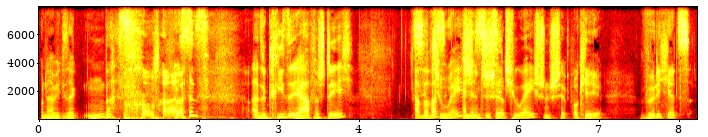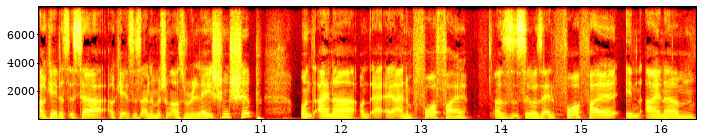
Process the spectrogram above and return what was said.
Und dann habe ich gesagt, hm, was? Was? Also Krise, ja, verstehe ich. Aber was? Eine Situationship. Situationship. Okay, würde ich jetzt, okay, das ist ja, okay, es ist eine Mischung aus Relationship und einer und äh, einem Vorfall. Also es ist quasi ein Vorfall in einem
